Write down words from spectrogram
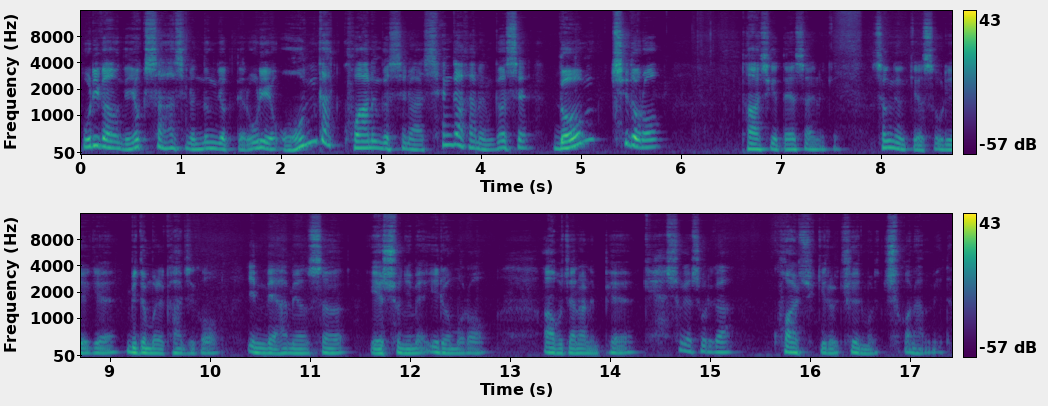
우리 가운데 역사하시는 능력대로 우리의 온갖 구하는 것이나 생각하는 것에 넘치도록 다 하시겠다 했어요. 이렇게 성령께서 우리에게 믿음을 가지고 인내하면서 예수님의 이름으로 아버지 하나님께 계속해서 우리가 구할 수 있기를 주의 이름으로 축원합니다.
